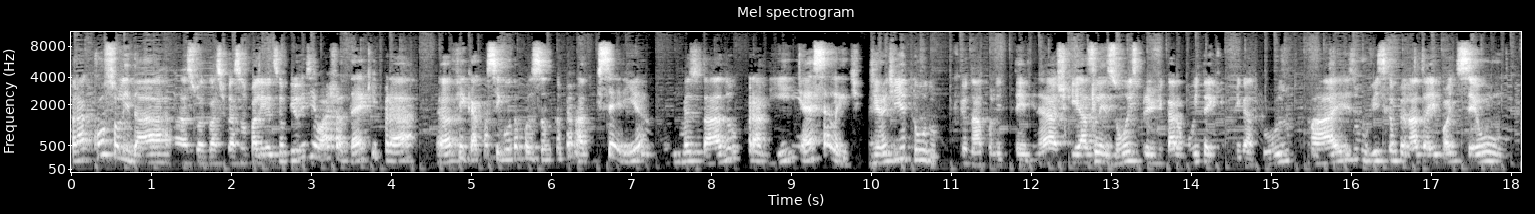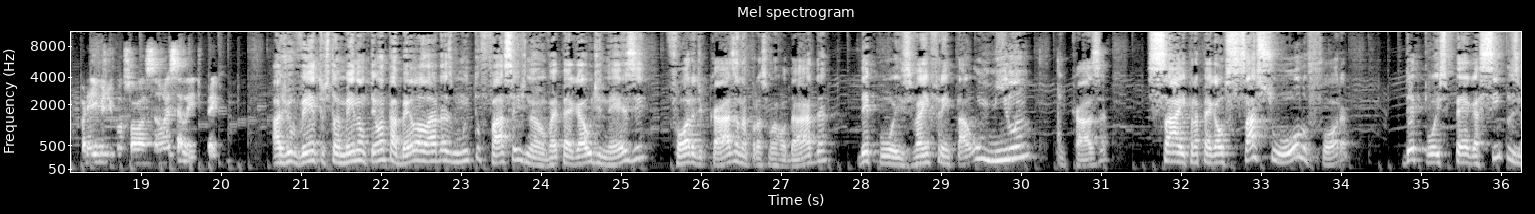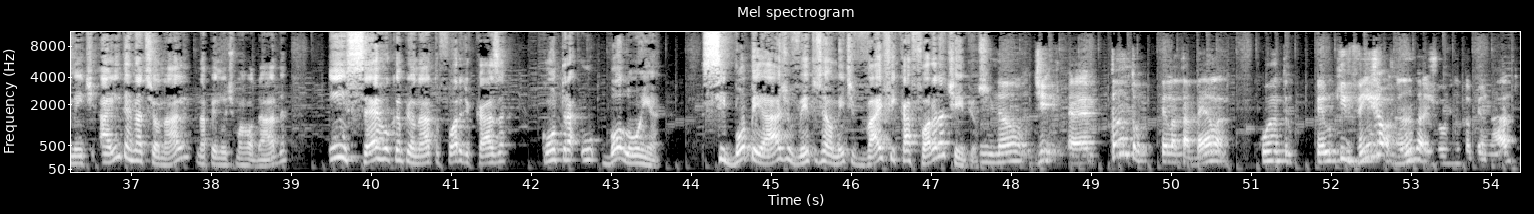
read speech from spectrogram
para consolidar a sua classificação para a Liga dos Campeões e eu acho até que para é, ficar com a segunda posição do campeonato, que seria um resultado, para mim, excelente, diante de tudo que o Napoli teve, né? Acho que as lesões prejudicaram muito a equipe de Gattuso, mas um vice-campeonato aí pode ser um prêmio de consolação excelente para a equipe. A Juventus também não tem uma tabela lá das muito fáceis, não. Vai pegar o Udinese fora de casa na próxima rodada. Depois vai enfrentar o Milan em casa. Sai para pegar o Sassuolo fora. Depois pega simplesmente a Internazionale na penúltima rodada. E encerra o campeonato fora de casa contra o Bolonha se bobear, Juventus realmente vai ficar fora da Champions. Não, de, é, tanto pela tabela quanto pelo que vem jogando a Juve no campeonato,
